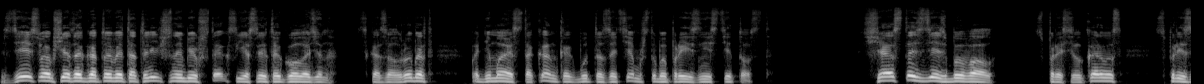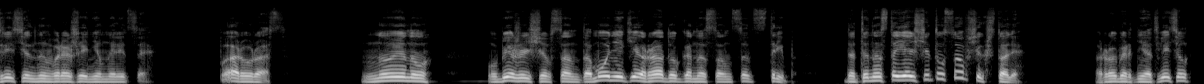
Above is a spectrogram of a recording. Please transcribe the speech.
«Здесь вообще-то готовят отличный бифштекс, если ты голоден», — сказал Роберт, поднимая стакан, как будто за тем, чтобы произнести тост. «Часто здесь бывал?» — спросил Карлос с презрительным выражением на лице. «Пару раз». «Ну и ну. Убежище в Санта-Монике, радуга на Сансет-Стрип. Да ты настоящий тусовщик, что ли?» Роберт не ответил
